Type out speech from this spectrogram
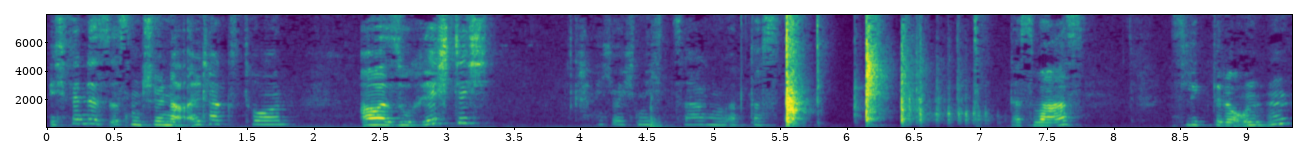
Ich finde, es ist ein schöner Alltagston. Aber so richtig kann ich euch nicht sagen, ob das... Das war's. Das liegt da unten.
